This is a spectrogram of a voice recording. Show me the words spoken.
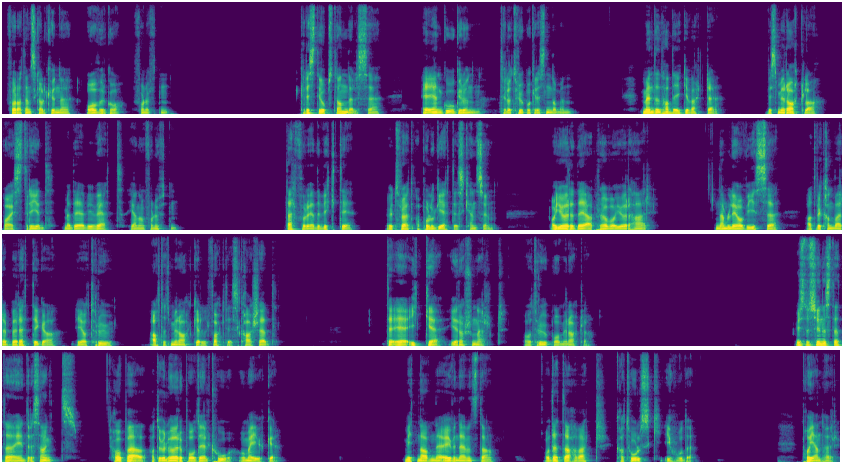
for at den skal kunne overgå fornuften. Kristi oppstandelse er en god grunn til å tro på kristendommen, men den hadde ikke vært det hvis mirakler var i strid med det vi vet gjennom fornuften. Derfor er det viktig, ut fra et apologetisk hensyn, å gjøre det jeg prøver å gjøre her, nemlig å vise at vi kan være berettiga i å tro at et mirakel faktisk har skjedd. Det er ikke irrasjonelt å tro på mirakler. Hvis du synes dette er interessant, håper jeg at du vil høre på del to om ei uke. Mitt navn er Øyvind Evenstad, og dette har vært Katolsk i hodet. På gjenhør.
